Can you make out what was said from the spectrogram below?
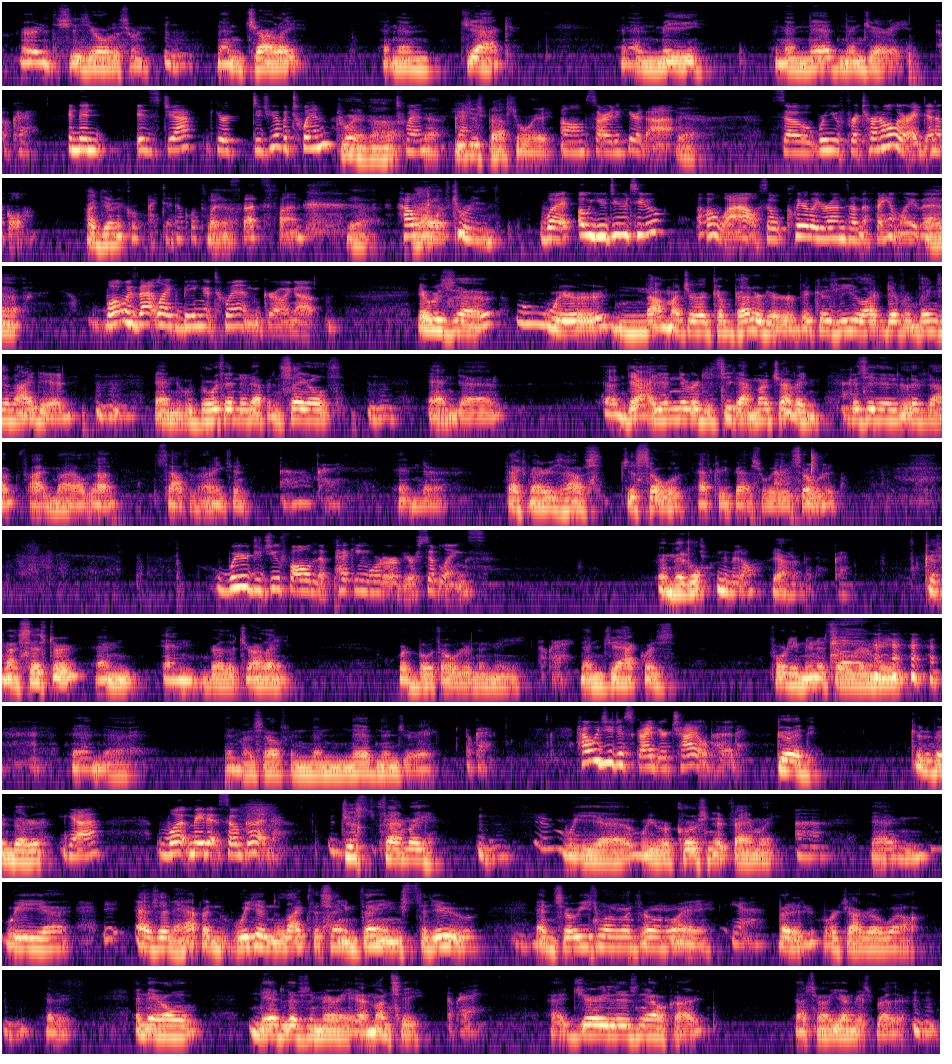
She's the oldest one. Then Charlie, and then Jack, and then me, and then Ned, and then Jerry. Okay. And then is Jack your? Did you have a twin? Twin, huh? Twin, Yeah, Okay. he just passed away. Oh, I'm sorry to hear that. Yeah, So were you fraternal or identical? identical. Identical twins. Yeah. That's fun. Yeah. How? I have twins. What? Oh, you do too? Oh, wow. So clearly runs in the family then. Yeah. What was that like being a twin growing up? It was, uh, we're not much of a competitor because he liked different things than I did. And we both ended up in sales. And, uh, and I didn't never did see that much of him because he lived out five miles out south of Huntington. Oh, okay. And uh, fact of the matter, his house just sold after he passed away. They sold it. Where did you fall in the pecking order of your siblings? The middle, In the middle? Yeah. Okay. because my sister and and brother Charlie were both older than me. Okay. Then Jack was 40 minutes older than me. and uh, then myself, and then Ned, and then Jerry. Okay. How would you describe your childhood? Good. Could have been better. Yeah. What made it so good? Just family. We uh, we were close knit family, Uh-huh. And we, uh, as it happened, we didn't like the same things to do, and so each one went their own way. Yeah. but it worked out real well. And, it- and they all, Ned lives in Mary, uh, Muncie. Okay. Uh, Jerry lives in Elkhart. That's my youngest brother. And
